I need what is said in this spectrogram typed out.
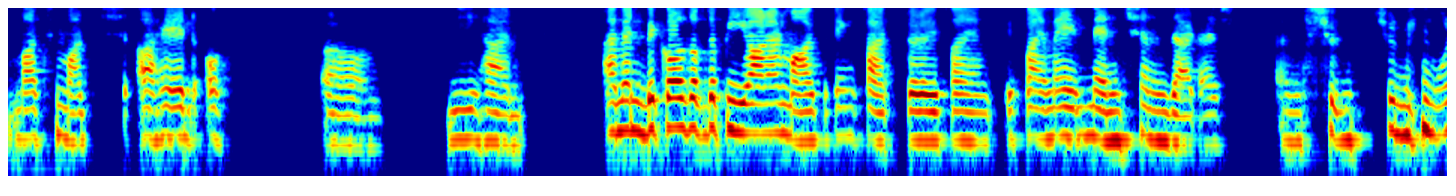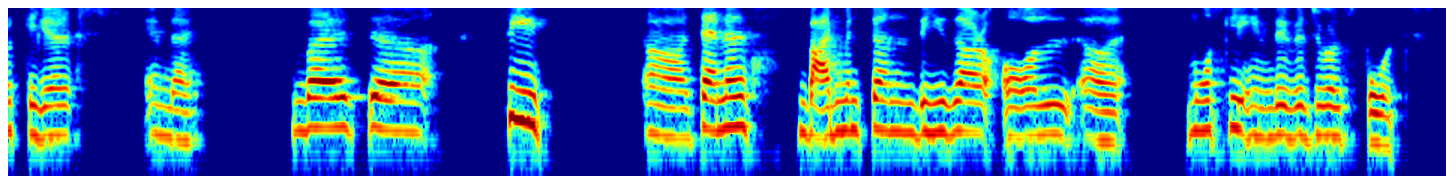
much much ahead of uh, we had. I mean, because of the PR and marketing factor, if I if I may mention that, I, sh- I should should be more clear in that. But uh, see, uh, tennis, badminton, these are all uh, mostly individual sports.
